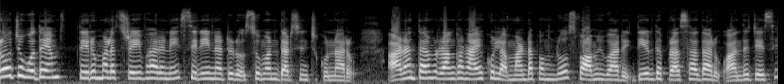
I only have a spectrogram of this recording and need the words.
రోజు ఉదయం తిరుమల శ్రీవారిని సినీ నటుడు సుమన్ దర్శించుకున్నారు. అనంతరం రంగనాయకుల మండపంలో స్వామివారి తీర్థ ప్రసాదాలు అందజేసి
